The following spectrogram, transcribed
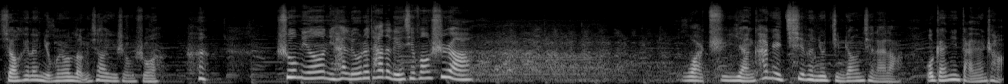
小黑的女朋友冷笑一声说：“哼，说明你还留着他的联系方式啊。”我去，眼看这气氛就紧张起来了，我赶紧打圆场，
